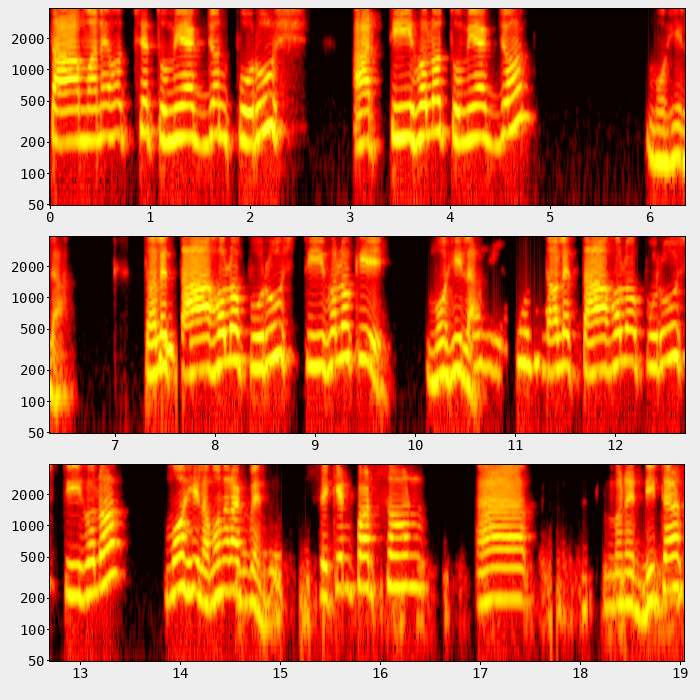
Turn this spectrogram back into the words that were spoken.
তা মানে হচ্ছে তুমি একজন পুরুষ আর তি হলো তুমি একজন মহিলা। তাহলে তা হলো পুরুষ তি হলো কি? মহিলা। তাহলে তা হলো পুরুষ তি হলো মহিলা। মনে রাখবেন সেকেন্ড পার্সন মানে ডিটাস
